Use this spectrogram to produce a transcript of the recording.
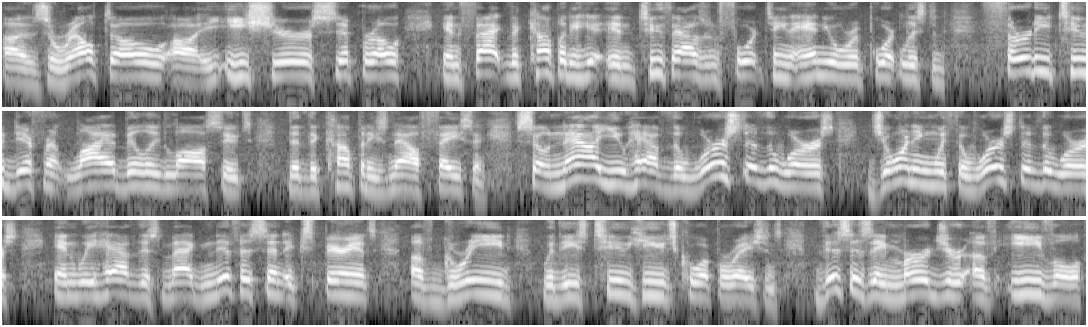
uh, Xarelto, uh, Essure, Cipro. In fact, the company in 2014 annual report listed 32 different liability lawsuits that the company's now facing. So now you have the worst of the worst joining with the worst of the worst, and we have this magnificent experience of greed with these two huge corporations. This is a merger of evil,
